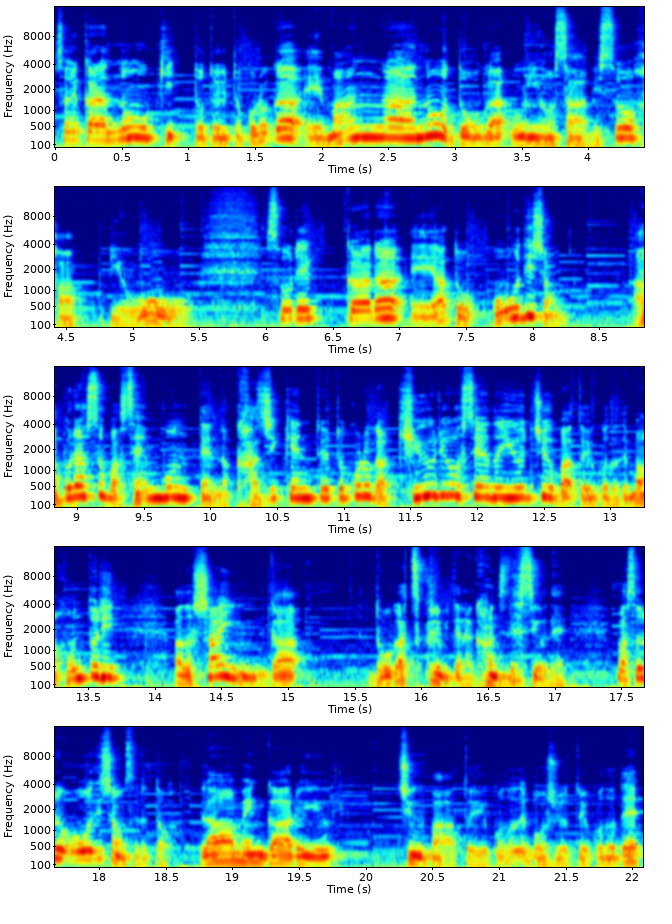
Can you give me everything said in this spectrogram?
それからノーキットというところが、え、漫画の動画運用サービスを発表。それから、え、あとオーディション。油そば専門店のカジケンというところが給料制の YouTuber ということで、まあ、本当にあの社員が動画作るみたいな感じですよね。まあ、それをオーディションすると。ラーメンガール VTuber ということで募集ということで、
